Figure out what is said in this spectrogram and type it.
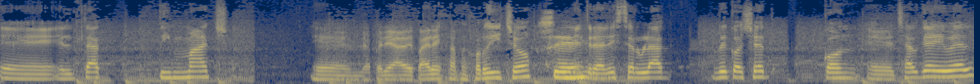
eh, el tag team match, eh, la pelea de parejas, mejor dicho, Sí. entre Alistair Black, Ricochet con eh, Chad Gable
